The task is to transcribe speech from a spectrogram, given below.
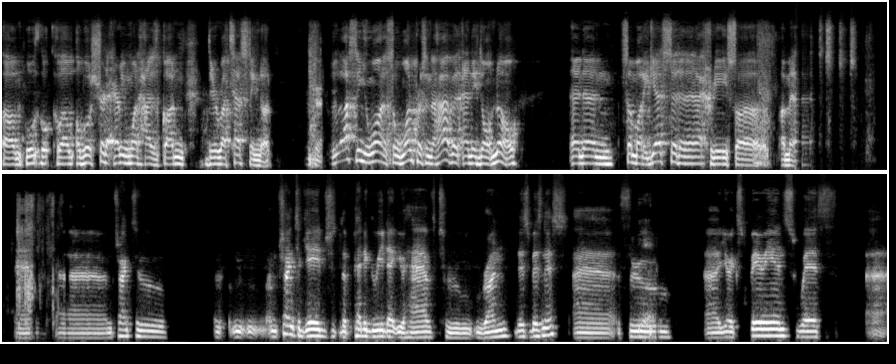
um, we'll, we'll, we'll ensure that everyone has gotten their uh, testing done. Okay. The last thing you want is for one person to have it and they don't know, and then somebody gets it and then that creates a, a mess. and uh, I'm trying to I'm trying to gauge the pedigree that you have to run this business uh, through uh, your experience with. Uh,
